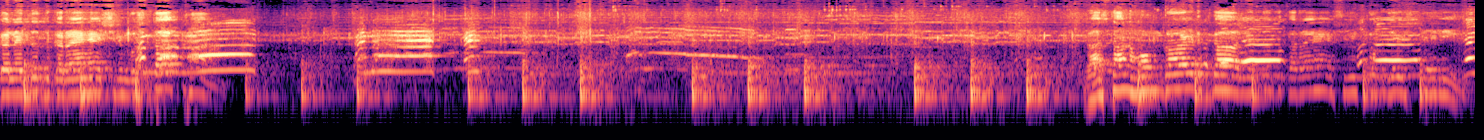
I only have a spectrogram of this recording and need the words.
का नेतृत्व कर रहे हैं श्री मुश्ताक खान। राजस्थान होमगार्ड का नेतृत्व कर रहे हैं श्री कमलेश तेली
